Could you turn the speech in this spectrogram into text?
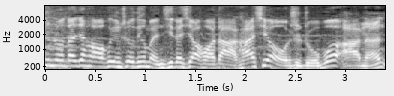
呢？大家好，欢迎收听本期的笑话大咖秀，我是主播阿南。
